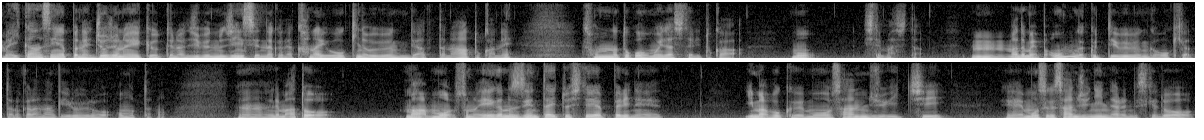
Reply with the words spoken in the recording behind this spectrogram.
まあ、いかんせんやっぱね、ジョジョの影響っていうのは自分の人生の中ではかなり大きな部分であったなとかね、そんなとこを思い出したりとかもしてました。うん。まあでもやっぱ音楽っていう部分が大きかったのかな、なんかいろいろ思ったの。うん。でもあと、まあもうその映画の全体としてやっぱりね、今僕もう31、えー、もうすぐ32になるんですけど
